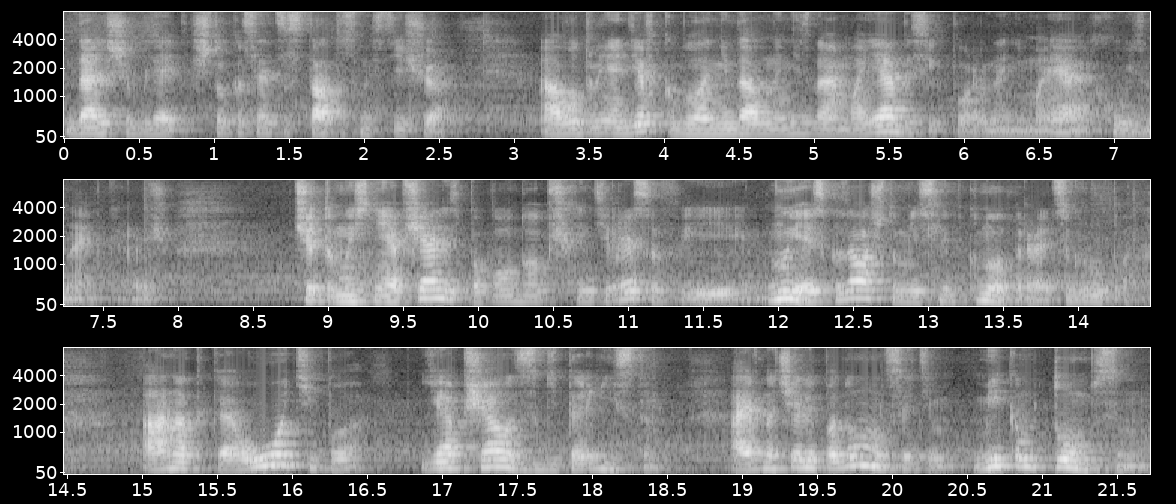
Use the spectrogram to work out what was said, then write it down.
Дальше, блядь, что касается статусности еще. А вот у меня девка была недавно, не знаю, моя до сих пор, она не моя, хуй знает, короче. Что-то мы с ней общались по поводу общих интересов, и, ну, я ей сказал, что мне Slipknot нравится группа. А она такая, о, типа, я общалась с гитаристом. А я вначале подумал с этим Миком Томпсоном.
